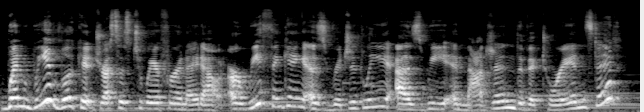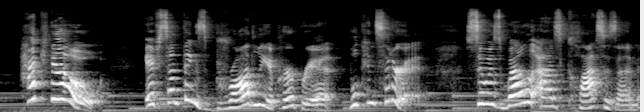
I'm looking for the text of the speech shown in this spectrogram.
When we look at dresses to wear for a night out, are we thinking as rigidly as we imagine the Victorians did? Heck no! If something's broadly appropriate, we'll consider it. So, as well as classism,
